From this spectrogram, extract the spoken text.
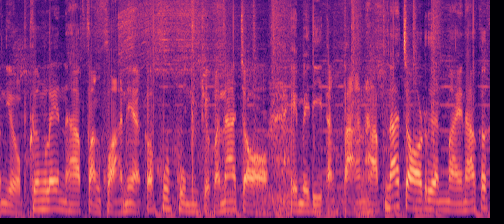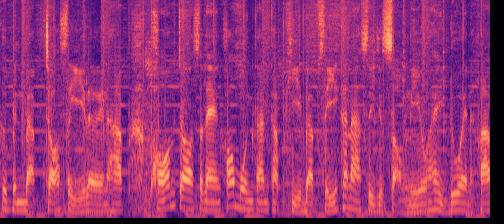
ลเกี่ยวกับเครื่องเล่นนะครับ ฝั่งขวาเนี่ยก็ควบคุมเกี่ยวกับหน้าจอ MAD ต่างๆนะครับ หน้าจอเรือนใหม่นะครับก็คือเป็นแบบจอสีเลยนะครับ พร้อมจอแสดงข้อมูลการขับขี่แบบสีขนาด 4.2 นิ้วให้อีกด้วยนะครับ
